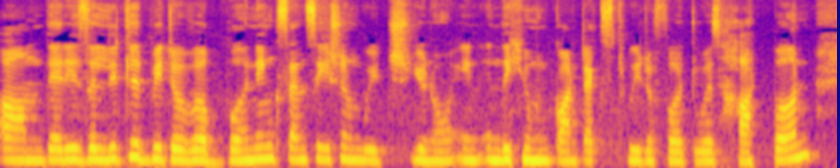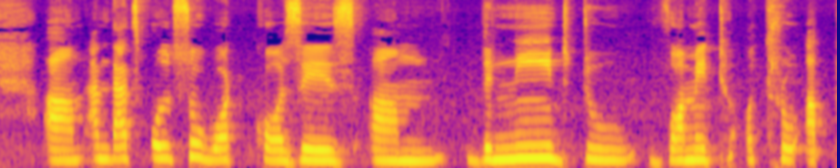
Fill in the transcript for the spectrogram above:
um, there is a little bit of a burning sensation which you know in, in the human context we refer to as heartburn. Um, and that's also what causes um, the need to vomit or throw up.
